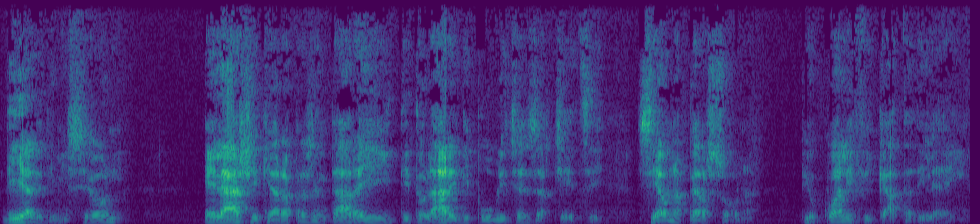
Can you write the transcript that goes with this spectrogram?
dia le dimissioni e lasci che a rappresentare i titolari di pubblici esercizi sia una persona più qualificata di lei.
